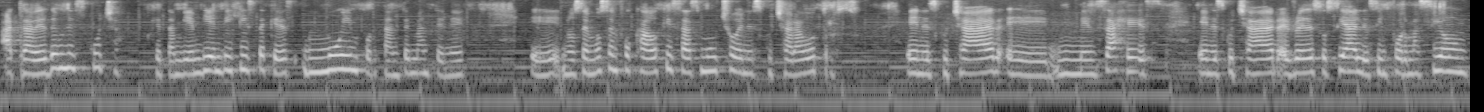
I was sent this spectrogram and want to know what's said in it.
a través de una escucha, que también bien dijiste que es muy importante mantener. Eh, nos hemos enfocado quizás mucho en escuchar a otros, en escuchar eh, mensajes, en escuchar redes sociales, información,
